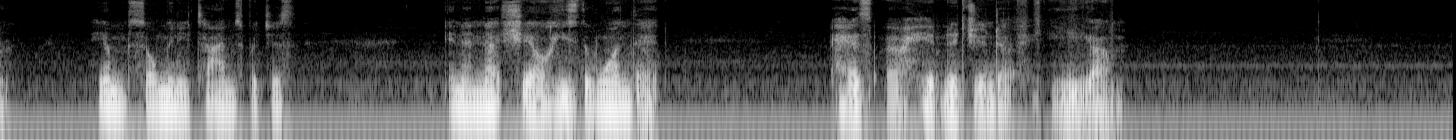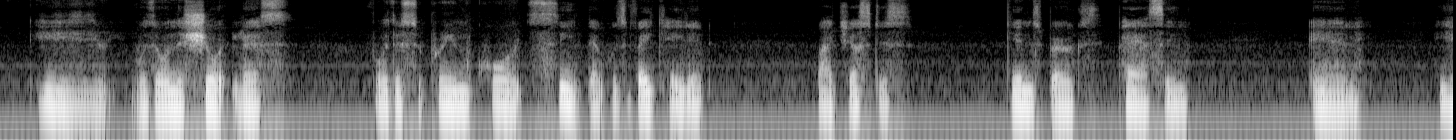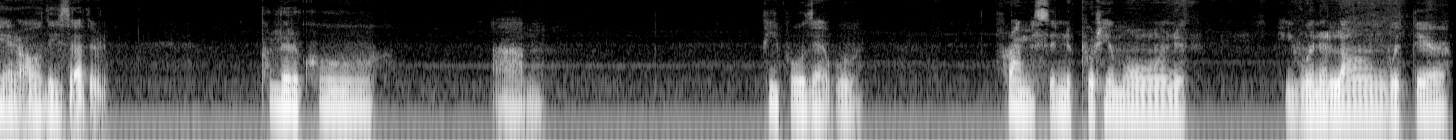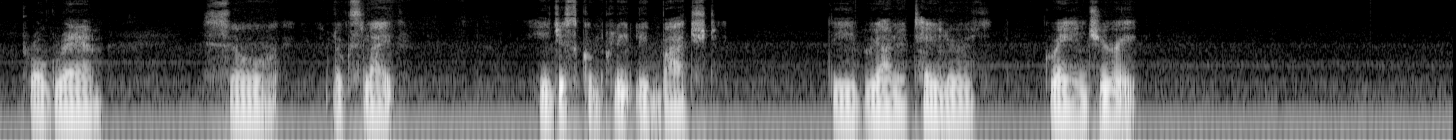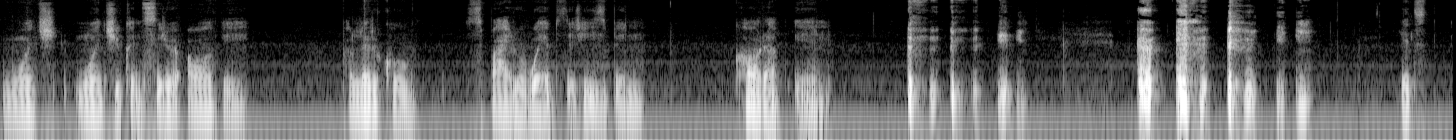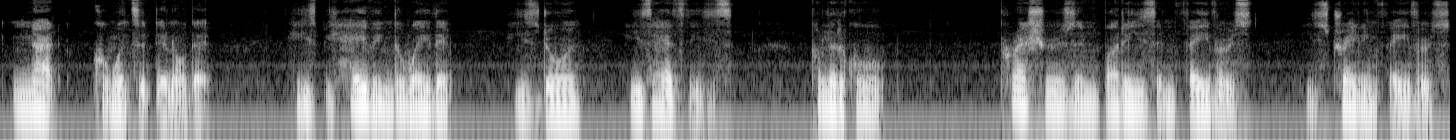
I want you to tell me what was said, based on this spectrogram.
him so many times, but just in a nutshell, he's the one that has a hidden agenda. He um, he was on the short list for the Supreme Court seat that was vacated by Justice Ginsburg's passing, and he had all these other political um, people that were promising to put him on if he went along with their program. So it looks like he just completely botched the Breonna Taylor's grand jury. Once once you consider all the political spider webs that he's been caught up in. it's not coincidental that he's behaving the way that he's doing. He has these political pressures and buddies and favors. He's trading favors,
